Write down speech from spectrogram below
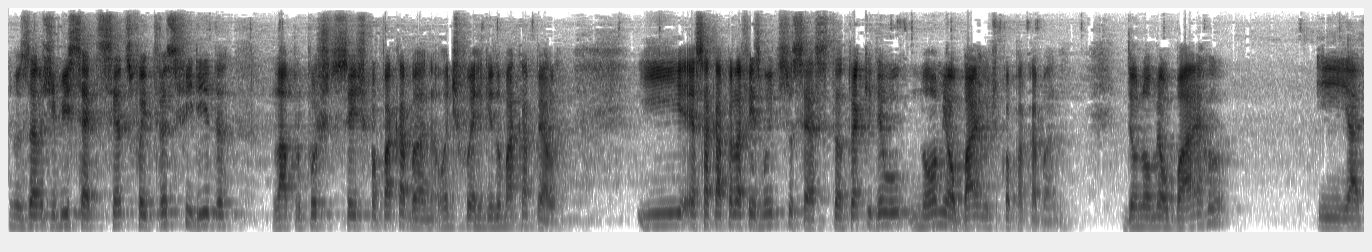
nos anos de 1700, foi transferida lá para o posto 6 de Copacabana, onde foi erguida uma capela. E essa capela fez muito sucesso, tanto é que deu nome ao bairro de Copacabana. Deu nome ao bairro e, a,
